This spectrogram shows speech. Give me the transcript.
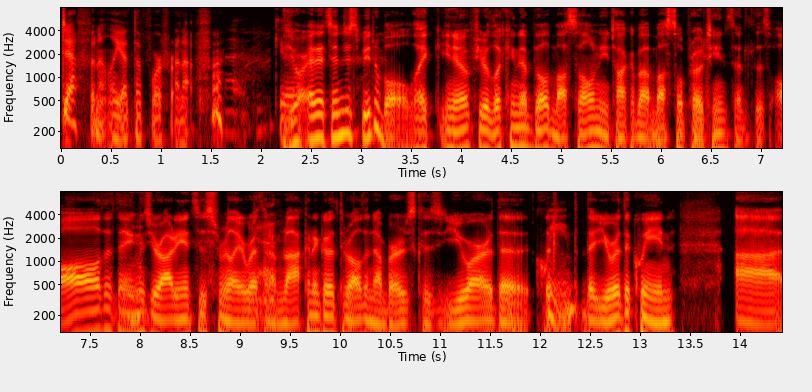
definitely at the forefront of you. are, and it's indisputable. Like, you know, if you're looking to build muscle and you talk about muscle protein and there's all the things your audience is familiar with, yeah. and I'm not going to go through all the numbers because you are the queen. That you are the queen. Uh,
